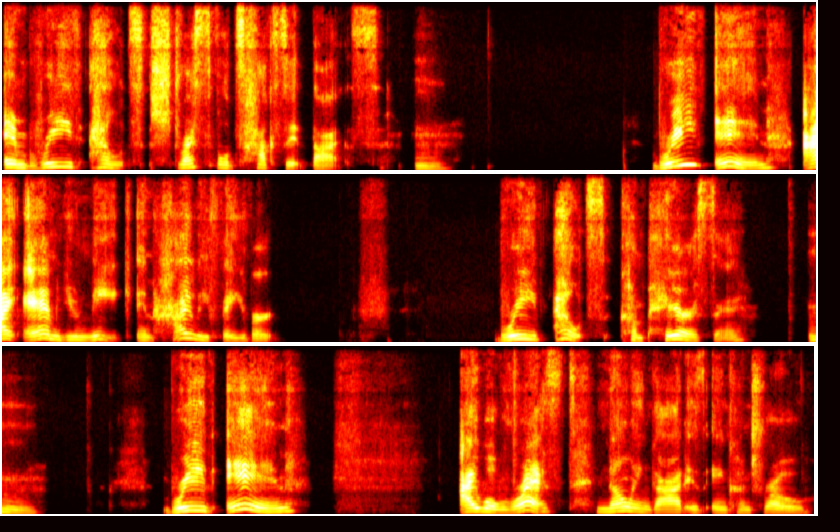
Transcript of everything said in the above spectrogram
And breathe out stressful, toxic thoughts. Mm. Breathe in, I am unique and highly favored. Breathe out, comparison. Mm. Breathe in, I will rest knowing God is in control.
